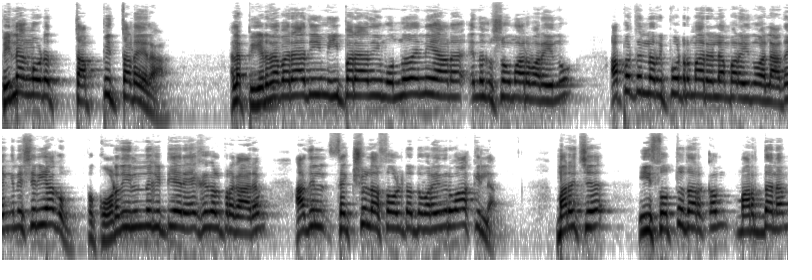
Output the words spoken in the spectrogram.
പിന്നെ അങ്ങോട്ട് തപ്പിത്തടയലാണ്. അല്ല പീഡന പരാതിയും ഈ പരാതിയും ഒന്ന് തന്നെയാണ് എന്ന് കൃഷ്ണകുമാർ പറയുന്നു. അപ്പം തന്നെ റിപ്പോർട്ടർമാരെല്ലാം പറയുന്നു അല്ല അതെങ്ങനെ ശരിയാകും? ഇപ്പോൾ കോടതിയിൽ നിന്ന് കിട്ടിയ രേഖകൾ പ്രകാരം അതിൽ സെക്ഷൽ അസോൾട്ട് എന്ന് പറയുന്നൊരു വാക്കില്ല. മറിച്ച് ഈ സ്വത്ത് തർക്കം മർദ്ദനം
